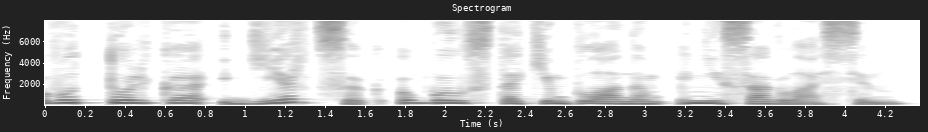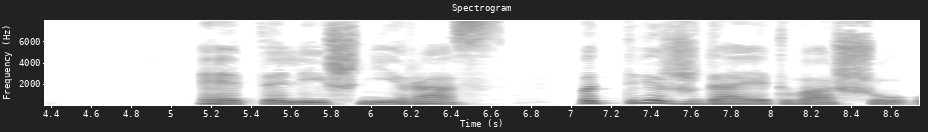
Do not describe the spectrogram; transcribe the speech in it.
Вот только герцог был с таким планом не согласен. «Это лишний раз подтверждает вашу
